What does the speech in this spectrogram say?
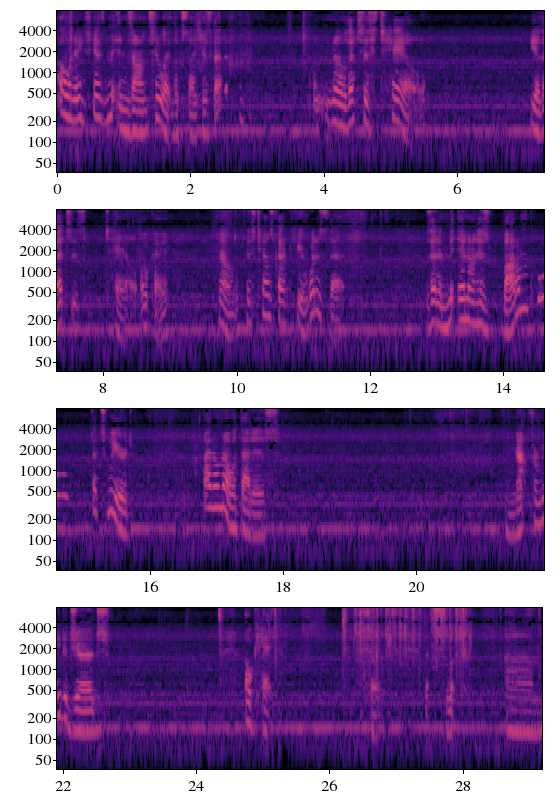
Oh, and he has mittens on too, it looks like. Is that? No, that's his tail. Yeah, that's his tail. Okay. No, his tail's back here. What is that? Is that a mitten on his bottom paw? That's weird. I don't know what that is. Not for me to judge. Okay. So, let's look. Um,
